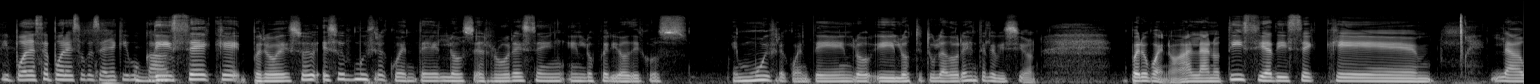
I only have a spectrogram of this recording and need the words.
Y puede ser por eso que se haya equivocado. Dice que, pero eso, eso es muy frecuente, los errores en, en los periódicos, es muy frecuente en lo, y los tituladores en televisión. Pero bueno, a la noticia dice que, la,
